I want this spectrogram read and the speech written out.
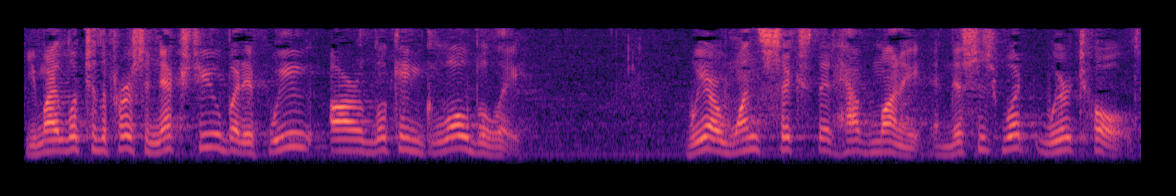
You might look to the person next to you, but if we are looking globally, we are one sixth that have money, and this is what we're told.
